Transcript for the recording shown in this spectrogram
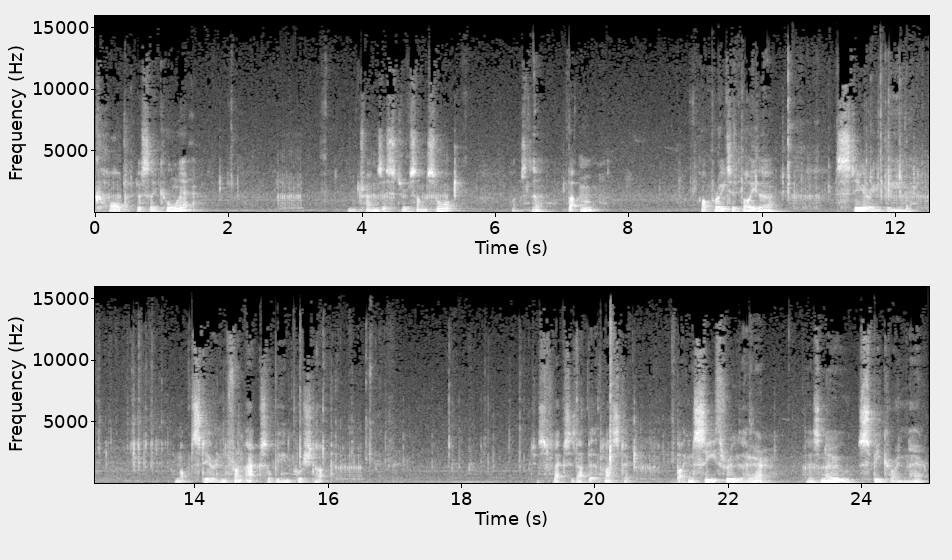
cob as they call it. A transistor of some sort. That's the button. Operated by the steering being, not steering, the front axle being pushed up. Just flexes that bit of plastic. But I can see through there, there's no speaker in there.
